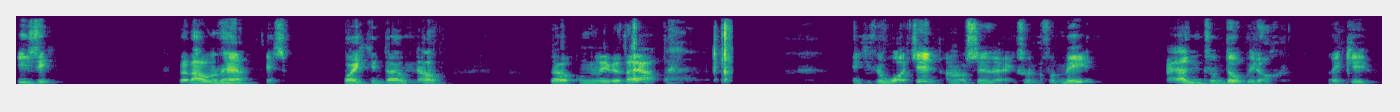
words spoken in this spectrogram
Easy. But that one there is breaking down now. So I'm going to leave it there. Thank you for watching, and I'll see you in the next one from me and from Dopey Dog. Thank you.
